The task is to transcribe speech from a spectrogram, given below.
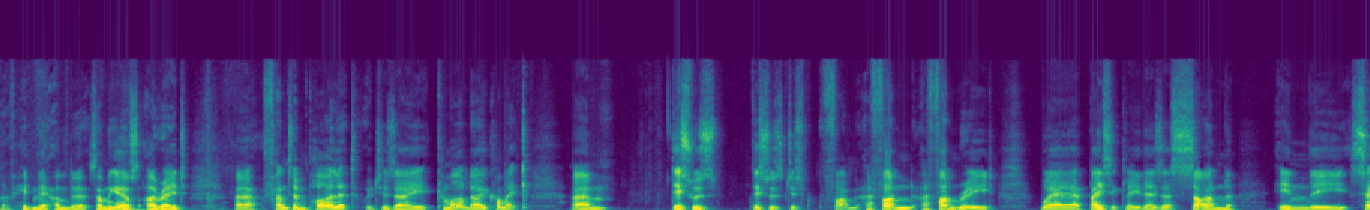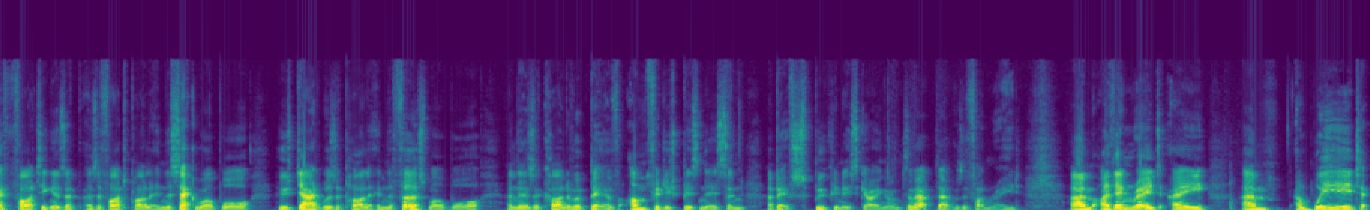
I've hidden it under something else. I read uh, Phantom Pilot, which is a commando comic. Um, this was this was just fun, a fun a fun read where basically there's a son in the fighting as a as a fighter pilot in the Second World War, whose dad was a pilot in the First World War, and there's a kind of a bit of unfinished business and a bit of spookiness going on. So that that was a fun read. Um, I then read a um, a weird,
